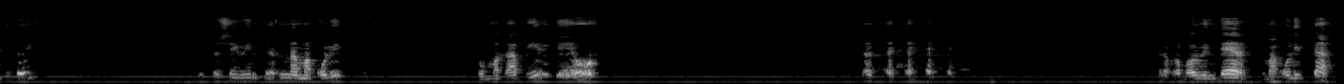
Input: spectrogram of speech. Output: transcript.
ito eh. Ito si Winter na makulit. Kung makapirit eh, oh. ano ka ba, Winter? Makulit ka.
